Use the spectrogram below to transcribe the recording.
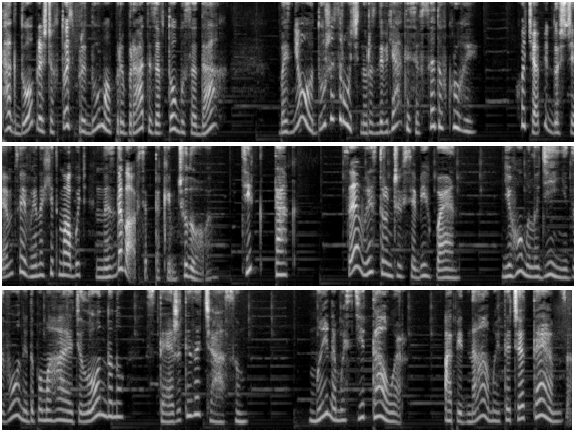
Так добре, що хтось придумав прибрати з автобуса дах. Без нього дуже зручно роздивлятися все довкруги. Хоча під дощем цей винахід, мабуть, не здавався б таким чудовим. Тік-так. Це виструнчився біг Бен. Його мелодійні дзвони допомагають Лондону стежити за часом. Ми на мості Тауер, а під нами тече темза.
